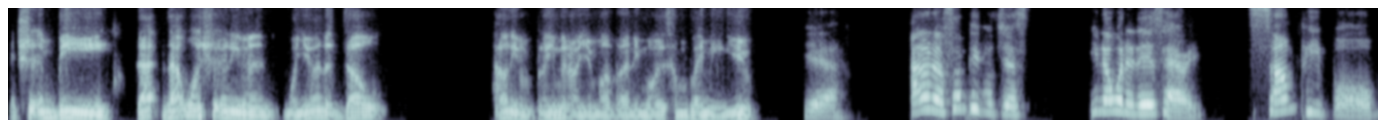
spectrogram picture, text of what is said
it shouldn't be that that one shouldn't even when you're an adult, I don't even blame it on your mother anymore. It's I'm blaming you. Yeah. I don't know. Some people just, you know what it is, Harry? Some people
